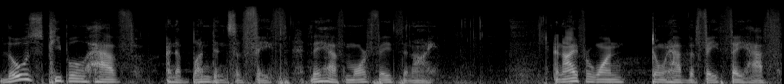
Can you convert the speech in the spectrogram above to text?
those people have an abundance of faith. They have more faith than I. And I, for one, don't have the faith they have.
